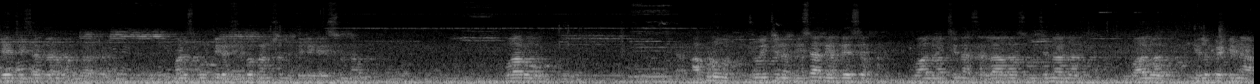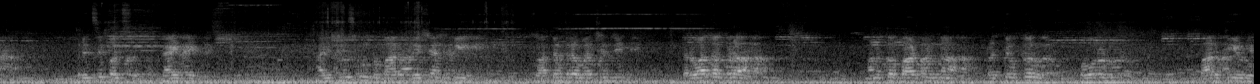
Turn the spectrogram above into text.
జయంతి సందర్భంగా మనస్ఫూర్తిగా శుభాకాంక్షలు తెలియజేస్తున్నాం వారు అప్పుడు చూపించిన దిశానిర్దేశం వాళ్ళు ఇచ్చిన సలహాలు సూచనలు వాళ్ళు నిలబెట్టిన ప్రిన్సిపల్స్ గైడ్ లైన్స్ అది చూసుకుంటూ భారతదేశానికి స్వాతంత్రం వచ్చింది. తర్వాత కూడా మనతో పాటు ఉన్న ప్రతి ఒక్కరు పౌరుడు భారతీయుడు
